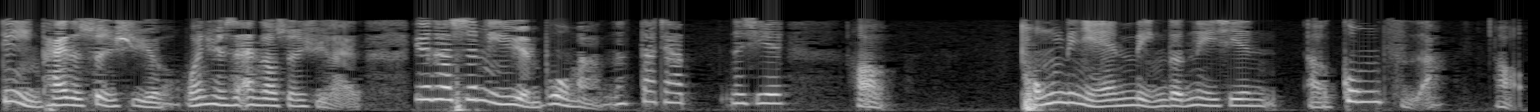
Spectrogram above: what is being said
电影拍的顺序哦，完全是按照顺序来的，因为他声名远播嘛。那大家那些好同年龄的那些呃公子啊，好，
